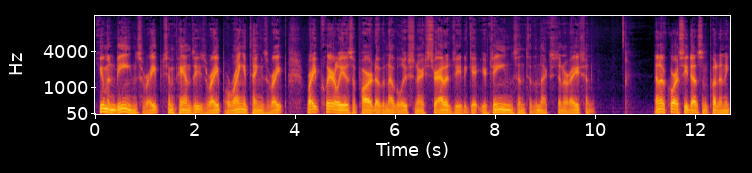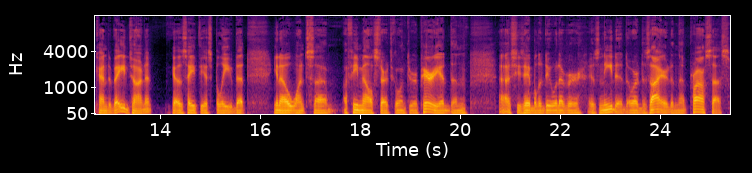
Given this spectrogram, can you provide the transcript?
Human beings rape, chimpanzees rape, orangutans rape. Rape clearly is a part of an evolutionary strategy to get your genes into the next generation. And of course, he doesn't put any kind of age on it because atheists believe that, you know, once uh, a female starts going through a period, then uh, she's able to do whatever is needed or desired in that process.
